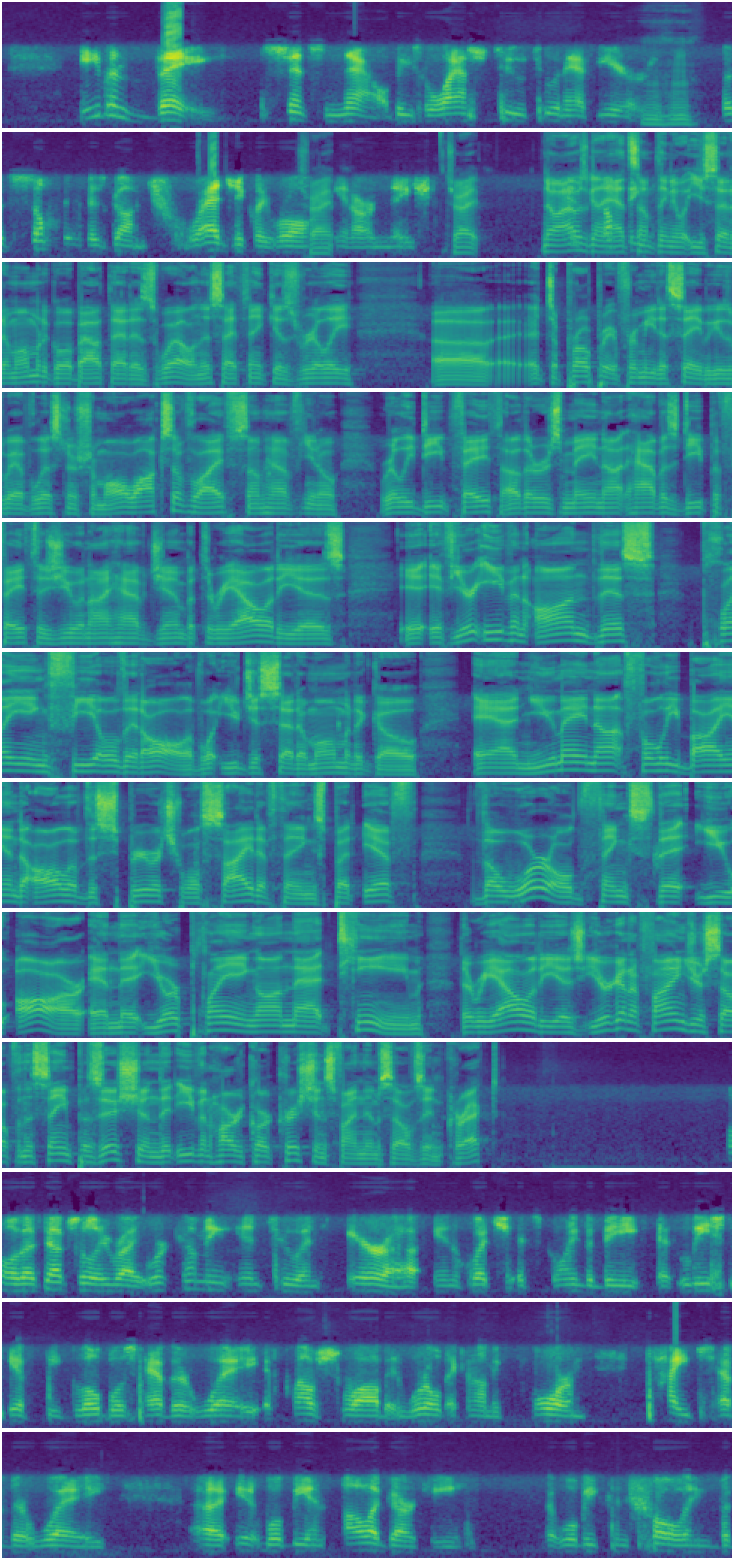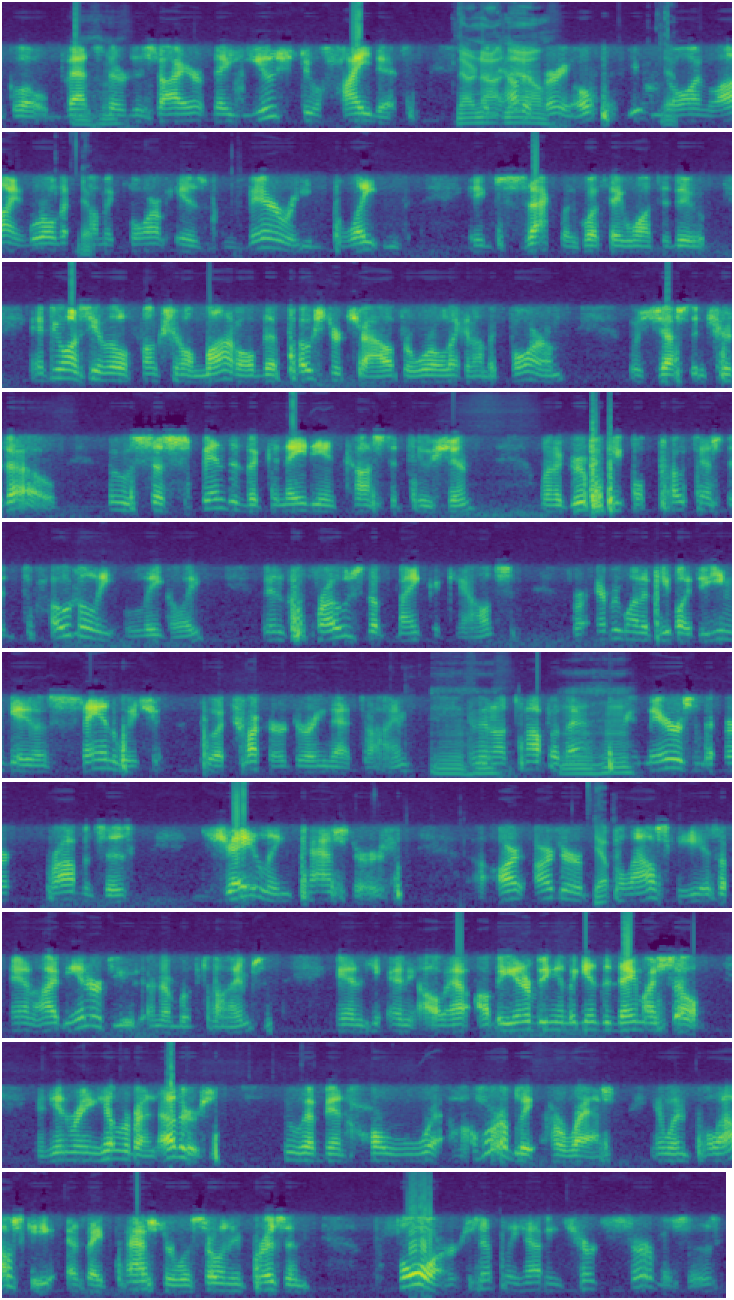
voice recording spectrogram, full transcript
Even they since now, these last two, two and a half years, mm-hmm. that something has gone tragically wrong right. in our nation. That's right. No, I was going to add something to what you said a moment ago about that as well. And this, I think, is really. Uh, it's appropriate for me to say because we have listeners from all walks of life. Some have, you know, really deep faith. Others may not have as deep a faith as you and I have, Jim. But the reality is, if you're even on this playing field at all of what you just said a moment ago, and you may not fully buy into all of the spiritual side of things, but if the world thinks that you are and that you're playing on that team, the reality is you're going to find yourself in the same position that even hardcore Christians find themselves in, correct? Oh, that's absolutely right. We're coming into an era in which it's going to be, at least if the globalists have their way, if Klaus Schwab and World Economic Forum types have their way, uh, it will be an oligarchy that will be controlling the globe. That's mm-hmm. their desire. They used to hide it. They're not now. They're very open. You can yep. go online. World Economic yep. Forum is very blatant exactly what they want to do. And if you want to see a little functional model, the poster child for World Economic Forum was Justin Trudeau, who suspended the Canadian Constitution when a group of people protested totally legally, then froze the bank accounts for every one of the people. They even gave a sandwich to a trucker during that time. Mm-hmm. And then on top of that, mm-hmm. the mayors of the provinces jailing pastors. Uh, Arthur yep. Pawlowski is a man I've interviewed a number of times, and he, and I'll, I'll be interviewing him again today myself, and Henry Hildebrandt, others who have been hor- horribly harassed. And when Pawlowski, as a pastor, was thrown in prison for simply having church services,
